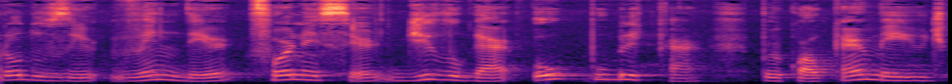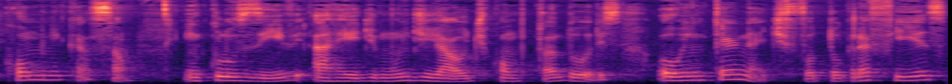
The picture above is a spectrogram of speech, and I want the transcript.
produzir, vender, fornecer, divulgar ou publicar por qualquer meio de comunicação, inclusive a rede mundial de computadores ou internet, fotografias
